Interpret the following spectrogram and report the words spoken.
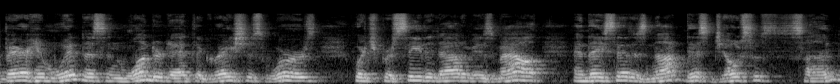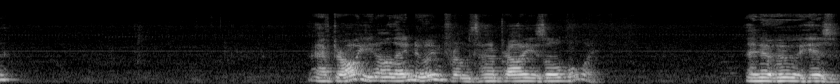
bear him witness and wondered at the gracious words which proceeded out of his mouth. And they said, Is not this Joseph's son? After all, you know, they knew him from the time probably a little boy. They knew who his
